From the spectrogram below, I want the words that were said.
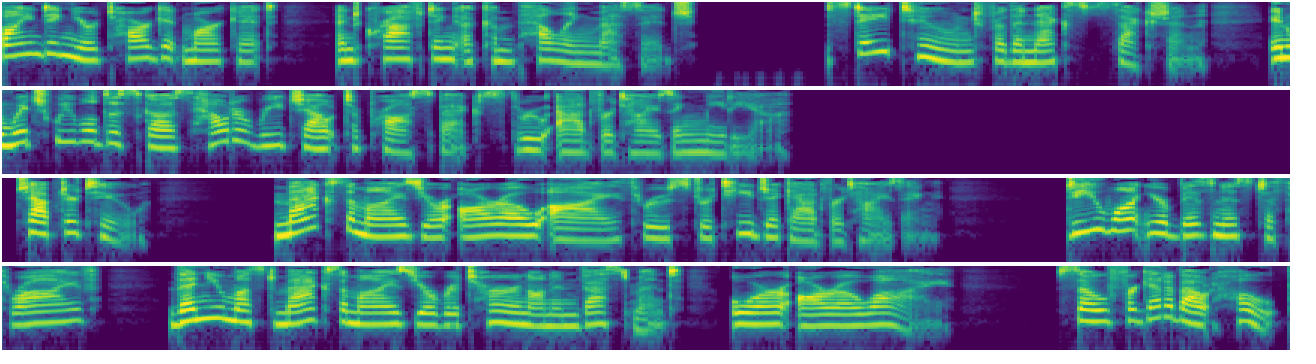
finding your target market, and crafting a compelling message. Stay tuned for the next section, in which we will discuss how to reach out to prospects through advertising media. Chapter 2 Maximize your ROI through strategic advertising. Do you want your business to thrive? Then you must maximize your return on investment, or ROI. So forget about hope.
